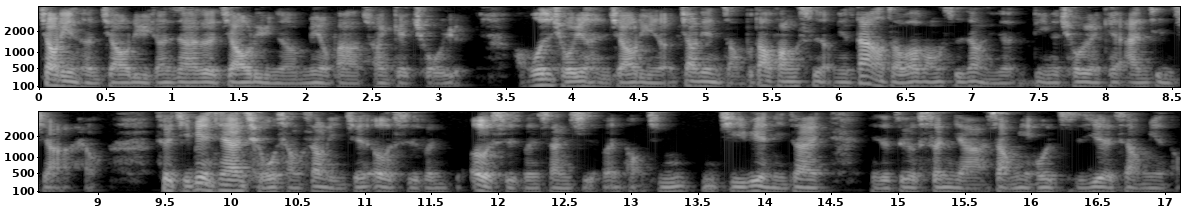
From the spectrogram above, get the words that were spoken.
教练很焦虑，但是他的焦虑呢没有办法传给球员，或者球员很焦虑呢，教练找不到方式，你的大脑找不到方式让你的你的球员可以安静下来哦。所以，即便现在球场上领先二十分、二十分、三十分，哈，即即便你在你的这个生涯上面或者职业上面，哈，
